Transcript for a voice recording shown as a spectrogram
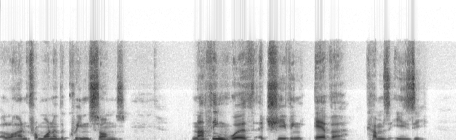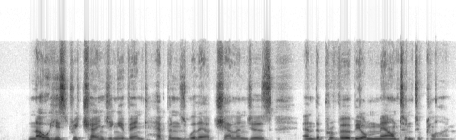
a line from one of the Queen songs. Nothing worth achieving ever comes easy. No history changing event happens without challenges and the proverbial mountain to climb.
